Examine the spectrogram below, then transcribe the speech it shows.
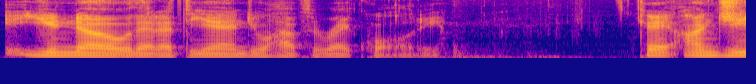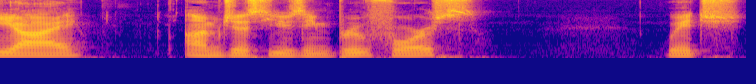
you know that at the end you'll have the right quality. Okay on gi i'm just using brute force which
